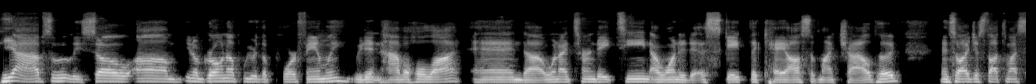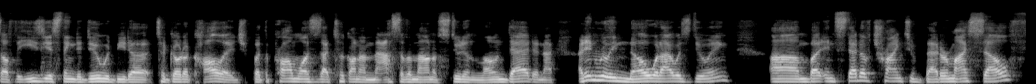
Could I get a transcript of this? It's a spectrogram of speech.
Yeah, absolutely. So, um, you know, growing up, we were the poor family. We didn't have a whole lot. And uh, when I turned 18, I wanted to escape the chaos of my childhood. And so I just thought to myself, the easiest thing to do would be to, to go to college. But the problem was, is I took on a massive amount of student loan debt and I, I didn't really know what I was doing. Um, but instead of trying to better myself,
